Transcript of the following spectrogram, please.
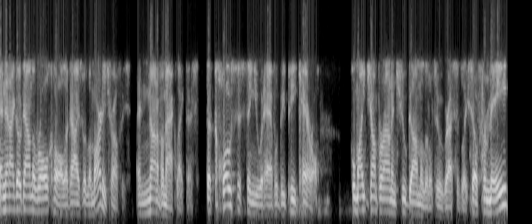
And then I go down the roll call of guys with Lombardi trophies, and none of them act like this. The closest thing you would have would be Pete Carroll, who might jump around and chew gum a little too aggressively. So for me,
